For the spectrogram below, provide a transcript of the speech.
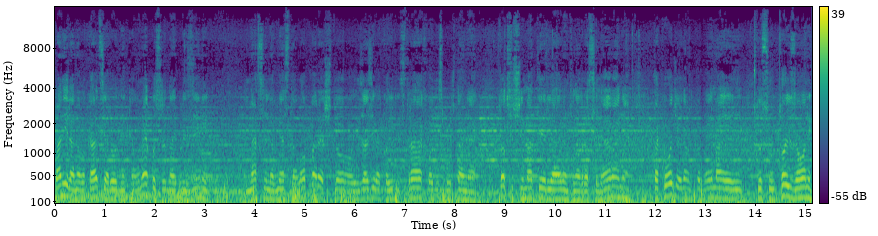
planirana lokacija rudnika u neposrednoj blizini naseljenog mjesta Lopare, što izaziva kod ljudi strah od ispuštanja toksičnih materija, eventualnog raseljavanja. Također, jedan od problema je i što su u toj zoni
